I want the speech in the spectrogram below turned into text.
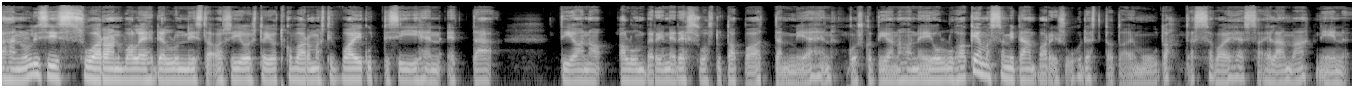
hän oli siis suoraan valehdellut niistä asioista, jotka varmasti vaikutti siihen, että Tiana alun perin edes suostui tapaa tämän miehen, koska Tianahan ei ollut hakemassa mitään parisuhdetta tai muuta tässä vaiheessa elämää, niin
